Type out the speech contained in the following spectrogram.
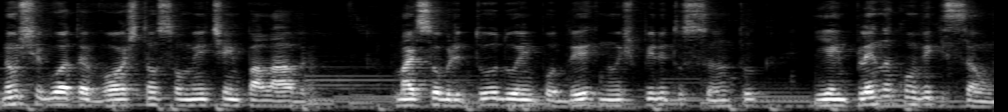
não chegou até vós tão somente em palavra, mas sobretudo em poder no Espírito Santo e em plena convicção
